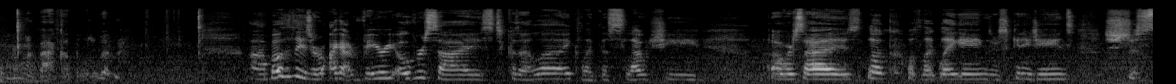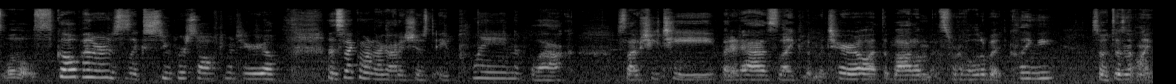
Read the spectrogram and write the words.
I'm going to back up a little bit. Uh, both of these are, I got very oversized because I like like the slouchy, oversized look with like leggings or skinny jeans. It's just little skull pattern. This is like super soft material. And the second one I got is just a plain black slouchy tee, but it has like the material at the bottom. It's sort of a little bit clingy, so it doesn't like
